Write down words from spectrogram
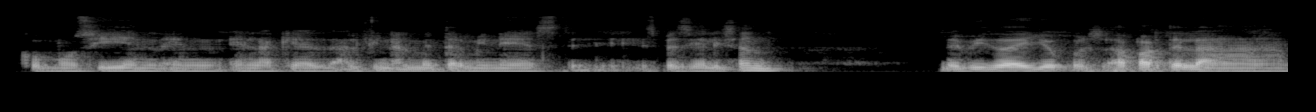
como si en, en, en la que al, final me terminé este, especializando. Debido a ello, pues aparte la,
